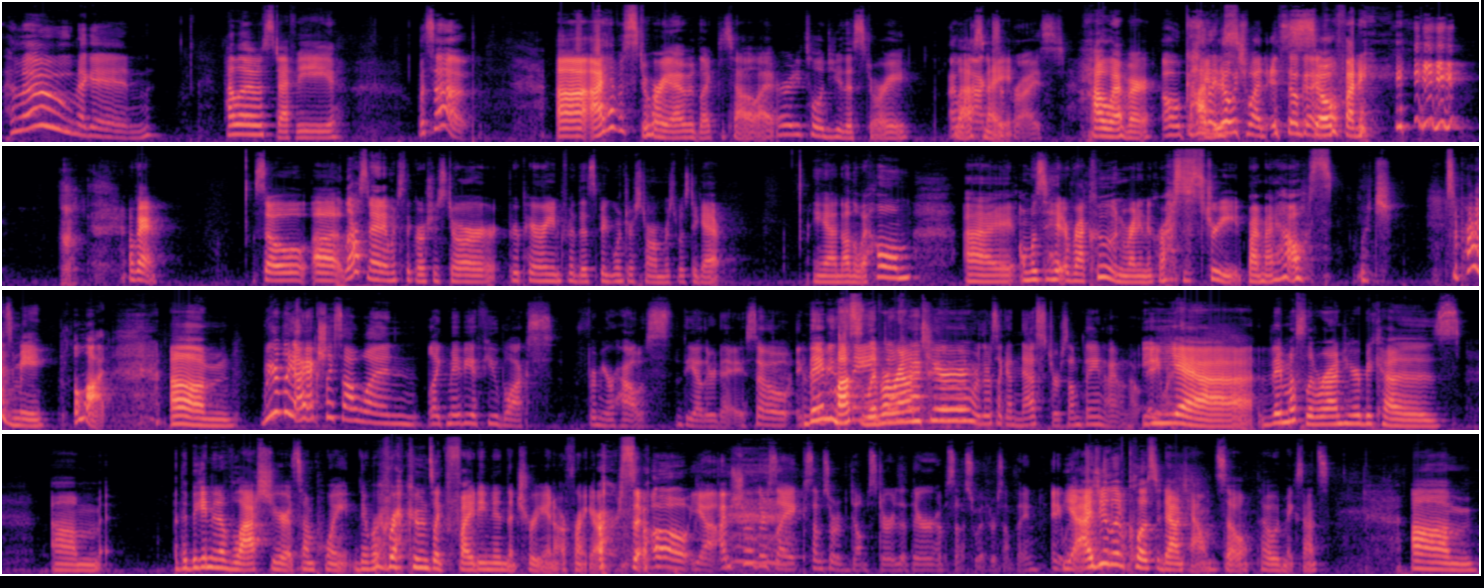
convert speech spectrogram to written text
Hello, Megan. Hello, Steffi. What's up? Uh, I have a story I would like to tell. I already told you this story I last night. surprised. However, Oh God, I know which one. It's so good. So funny. okay. So uh, last night I went to the grocery store preparing for this big winter storm we're supposed to get. And on the way home, I almost hit a raccoon running across the street by my house, which surprised me a lot. Um, Weirdly, I actually saw one like maybe a few blocks from your house the other day. So it could They must live around here. or there's like a nest or something. I don't know. Anyway, Yeah, they must live around here because um, at the beginning of last year, at some point, there were raccoons like fighting in the tree in our front yard. So Oh yeah, I'm sure there's like some sort of dumpster that they're obsessed with or something. Anyway, yeah, I do live close to downtown, so that would make sense. Um,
